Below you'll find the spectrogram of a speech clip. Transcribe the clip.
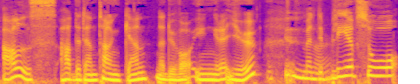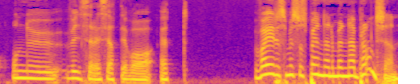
alls hade den tanken när du var yngre ju. Men det blev så och nu visar det sig att det var ett vad är det som är så spännande med den här branschen?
